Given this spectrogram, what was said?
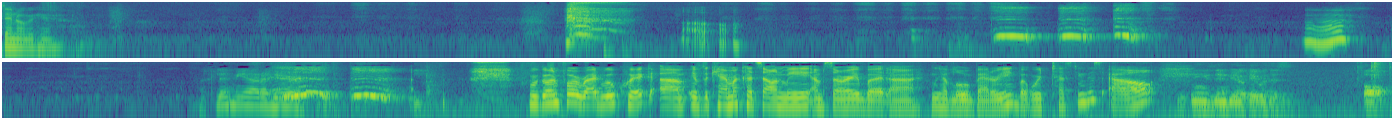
Then over here. oh. Aw. Let me out of here. We're going for a ride real quick. Um, if the camera cuts out on me, I'm sorry, but uh, we have lower battery, but we're testing this out. You think he's gonna be okay with this fall?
